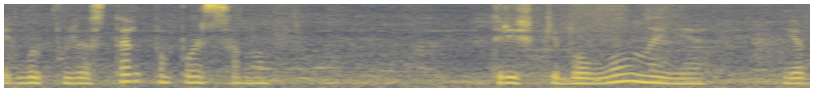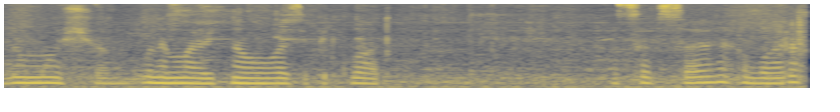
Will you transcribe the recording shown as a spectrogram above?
якби поліестер написано. Трішки бавовни є. Я думаю, що вони мають на увазі підкладку. А це все верх,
